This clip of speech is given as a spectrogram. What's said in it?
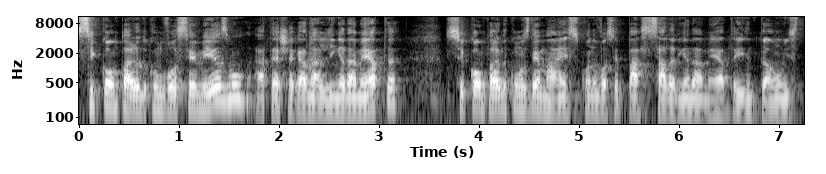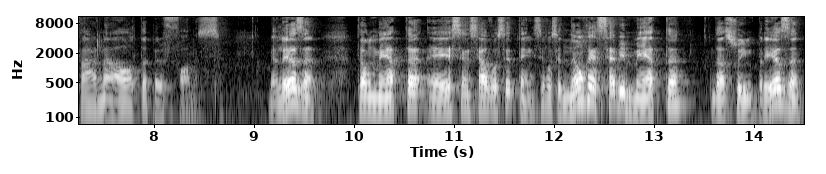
se comparando com você mesmo até chegar na linha da meta, se comparando com os demais quando você passar da linha da meta e então estar na alta performance. Beleza? Então, meta é essencial você tem. Se você não recebe meta da sua empresa,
